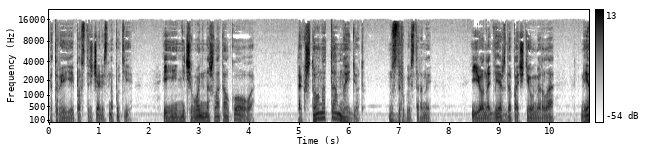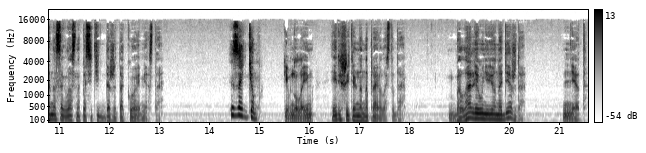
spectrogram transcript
которые ей повстречались на пути, и ничего не нашла толкового. Так что она там найдет? С другой стороны, ее надежда почти умерла, и она согласна посетить даже такое место. «Зайдем», — кивнула им и решительно направилась туда. Была ли у нее надежда? Нет.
